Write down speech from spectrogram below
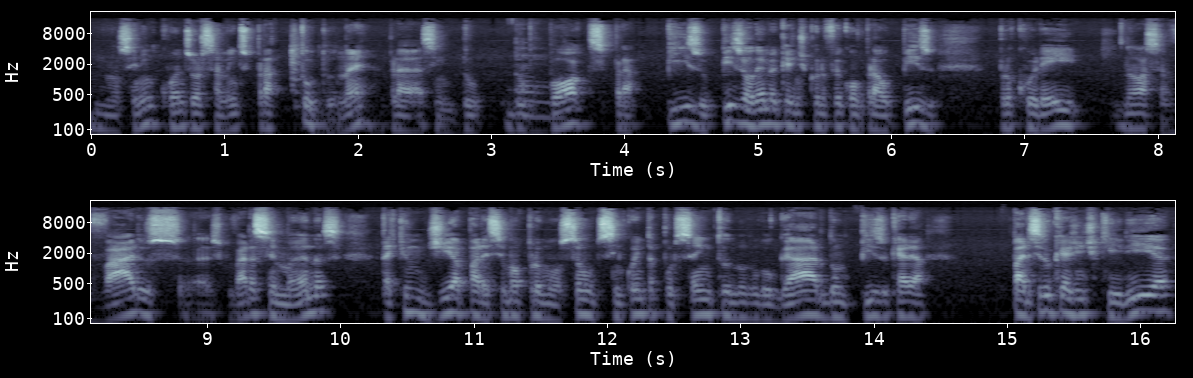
não sei nem quantos orçamentos para tudo, né? Para assim, do, do É. box para piso. Piso, eu lembro que a gente quando foi comprar o piso, procurei, nossa, vários, acho que várias semanas, até que um dia apareceu uma promoção de 50% no lugar de um piso que era parecido com o que a gente queria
